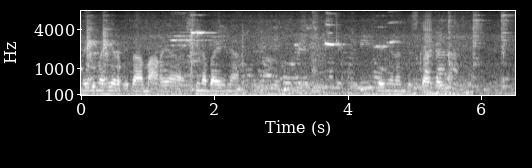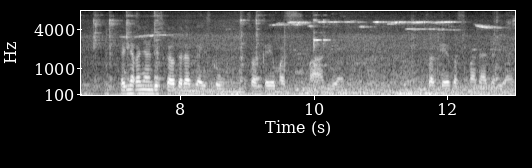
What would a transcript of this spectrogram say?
medyo mahirap itama. Kaya sinabay niya. Ganyan ang diskarte niya. Kanya-kanyang diskarte lang guys kung saan kayo mas maagian. Saan kayo mas madadalian.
